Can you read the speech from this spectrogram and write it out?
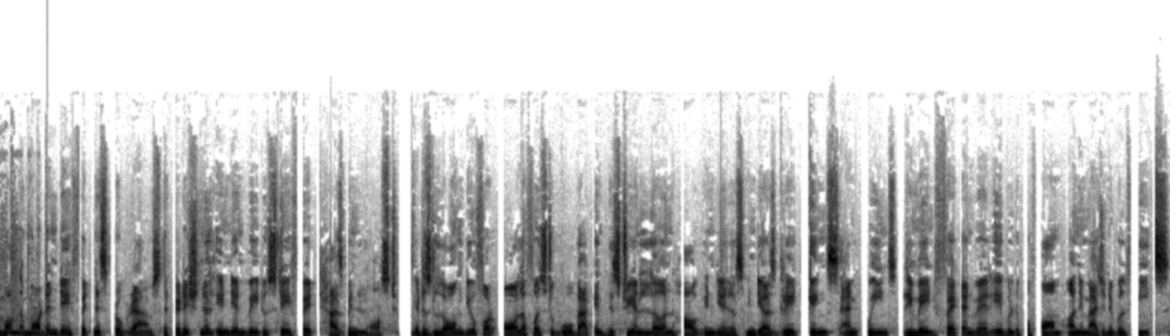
Among the modern day fitness programs, the traditional Indian way to stay fit has been lost. It is long due for all of us to go back in history and learn how India's, India's great kings and queens remained fit and were able to perform unimaginable feats.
